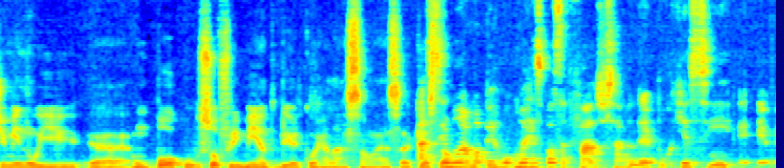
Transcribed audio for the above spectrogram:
diminuir é, um pouco o sofrimento dele com relação a essa assim, questão? Assim, não é uma, uma resposta fácil, sabe, André? Porque, assim, é, é,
